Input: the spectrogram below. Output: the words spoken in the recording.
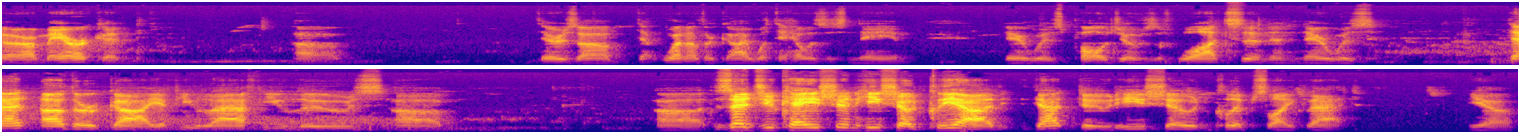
are American. Um, there's uh, one other guy. What the hell is his name? There was Paul Joseph Watson, and there was that other guy. If you laugh, you lose. Um, uh, Zeducation. He showed, yeah, that dude. He showed clips like that. Yeah.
